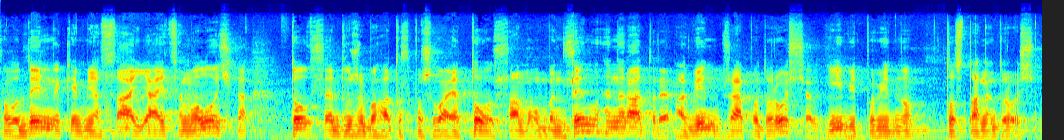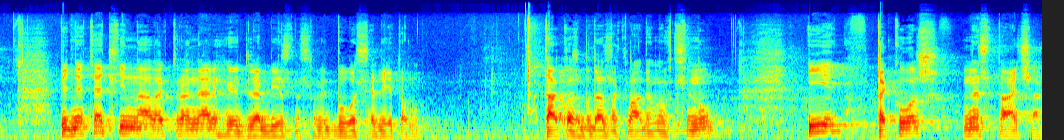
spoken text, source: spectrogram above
холодильники, м'яса, яйця, молочка, то все дуже багато споживає того самого бензину генератори, а він вже подорожчав і відповідно то стане дорожче. Підняття цін на електроенергію для бізнесу відбулося літом. Також буде закладено в ціну. І також нестача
